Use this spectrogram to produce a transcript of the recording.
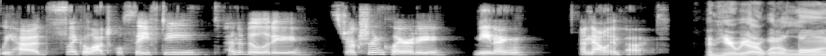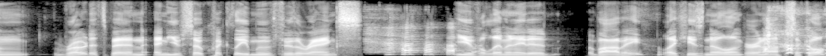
we had psychological safety, dependability, structure and clarity, meaning, and now impact. And here we are. What a long road it's been. And you've so quickly moved through the ranks. you've eliminated Bobby, like he's no longer an obstacle.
